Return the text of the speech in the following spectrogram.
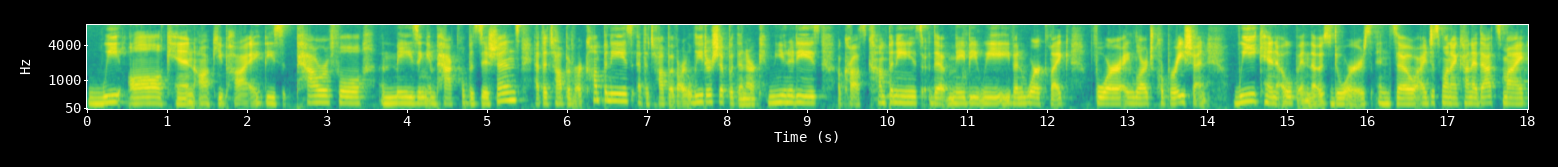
we all can occupy these powerful, amazing, impactful positions at the top of our companies, at the top of our leadership within our communities, across companies that maybe we even work like for a large corporation. We can open those doors. And so I just want to kind of that's my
